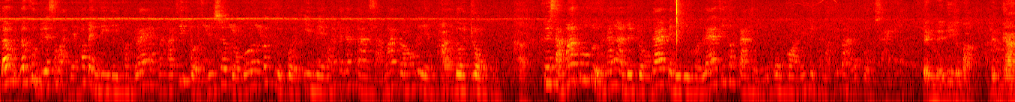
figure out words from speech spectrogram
แล้วแล้วคุณพิยสวัสดิ์เนี่ยเขาเป็นดีๆคนแรกนะคะ ที่เปิด whistleblower ก็คือเปิดอีเมลให้พนักงานสามารถร้องเรียนผ่านโดยตรง ครับ คือสามารถพูดคุยกับพนักงานโดยตรงได้เป็นดีๆคนแรกที่ต้องการเห็นองค์กรที่มีธรรมาภิบาลและโปร่งใส เป็นไอ้นี่หรือเปล่าเป็นการ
